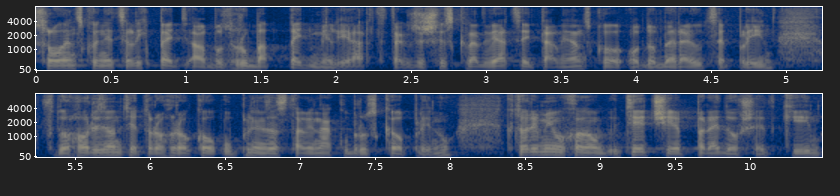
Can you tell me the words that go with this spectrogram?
Slovensko necelých 5, alebo zhruba 5 miliard. Takže 6 krát viacej Taliansko odoberajúce plyn. V horizonte troch rokov úplne zastaví nákup ruského plynu, ktorý mimochodom tečie predovšetkým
